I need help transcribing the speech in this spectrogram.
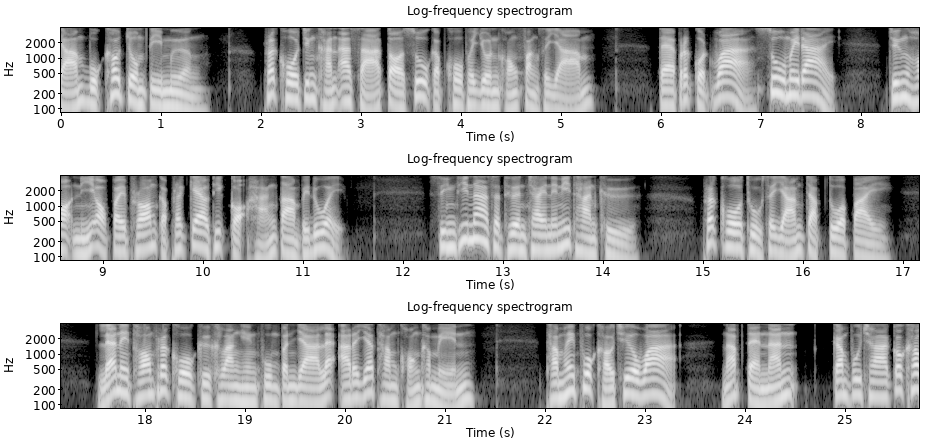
ยามบุกเข้าโจมตีเมือง พระโคจึงขันอาสาต่อสู้กับโคพยนต์ของฝั่งสยาม แต่ปรากฏว่าสู้ไม่ได้ จึงเหาะหนีออกไปพร้อมกับพระแก้วที่เกาะหางตามไปด้วย สิ่งที่น่าสะเทือนใจในนิทานคือ พระโคถูกสยามจับตัวไป และในท้องพระโคคือคลังแห่งภูมิปัญญาและอารยธรรมของเขมรทำให้พวกเขาเชื่อว่า นับแต่นั้นกัมพูชาก็เข้า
